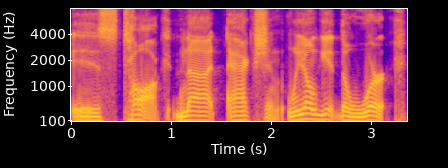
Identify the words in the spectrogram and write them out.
is talk, not action. We don't get the work.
